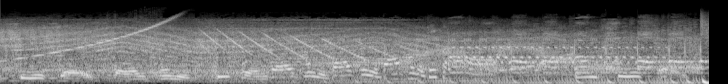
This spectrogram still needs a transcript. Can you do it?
committed suicide 500 people. 500 people. 500 people. 500.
